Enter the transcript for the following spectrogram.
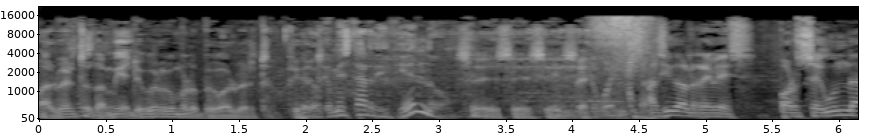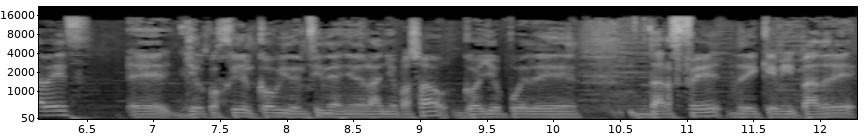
Alberto también, yo creo que me lo pegó Alberto. ¿Pero qué me estás diciendo? Sí, sí, sí. sí. Ha sido al revés. Por segunda vez, eh, yo cogí el COVID en fin de año del año pasado. Goyo puede dar fe de que mi padre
